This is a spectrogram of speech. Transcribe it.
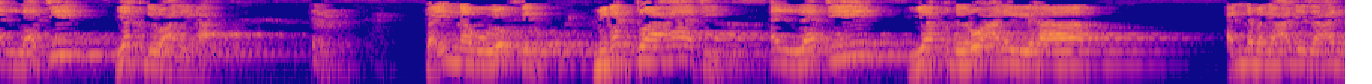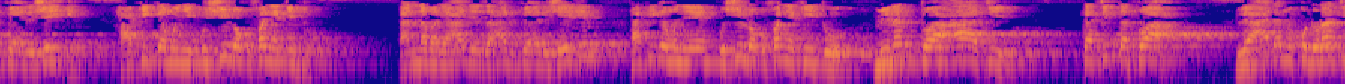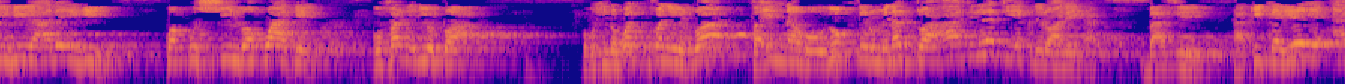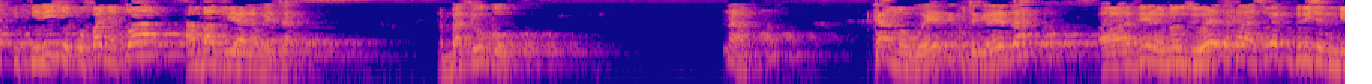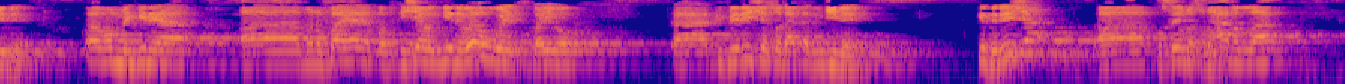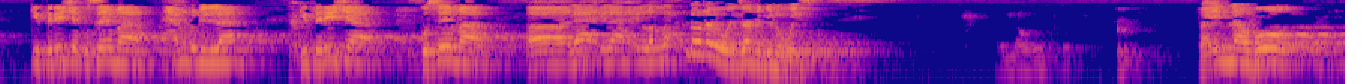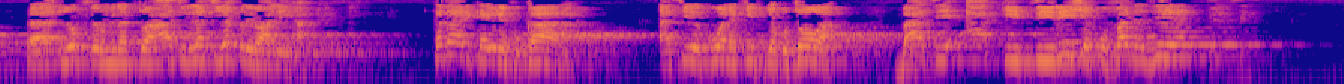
التي يقدر عليها. فإنه يكثر من الطاعات التي يقدر عليها. أن من عجز عن فعل شيء حقيقة من يكشindwa kufanya kitu anna man ajaza an fi'li shay'in hakika mwenye kushindwa kufanya kitu minatwaati katika twaa liadami qudratihi alayhi kwa kushindwa kwake kufanya hiyo twa kwa kushindwa kwake kufanya hiyo twa fa innahu yukthiru minatwaati allati yakdiru alayha. Basi hakika yeye akithirishe kufanya twa ambazo yeye anaweza. Basi huko naam. Kama uwezi kutekeleza uh, zile unazoziweza kana siwe kufirisha zingine. Kwa mambo mengine ya uh, manufaa yale ya kuwafikishia wengine wewe huwezi. Kwa hiyo uh, kithirisha sadaka zingine. Kithirisha kusema subhanallah. Kifirisha kusema alhamdulillah. Kifirisha kusema la ilaha illa allah ndio unayoweza mengine uwezi fa innahu yukthiru min at-ta'ati allati yaqdiru 'alayha kadhalika yule fukara asiyekuwa na kitu cha kutoa basi akitirishe kufanya zile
